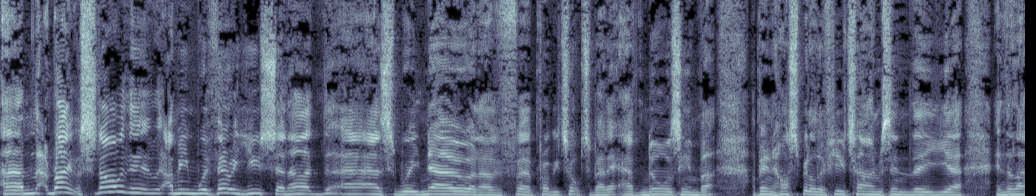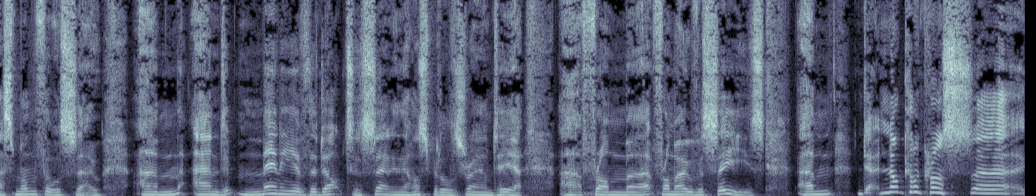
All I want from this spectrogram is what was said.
Um, right, start with the, I mean, we're very used to, uh, as we know, and I've uh, probably talked about it ad nauseum, but I've been in hospital a few times in the, uh, in the last month or so. Um, and many of the doctors, certainly in the hospitals around here, uh, from, uh, from overseas, um, not come across, uh,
